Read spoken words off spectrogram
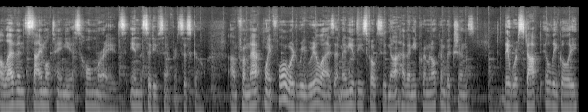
11 simultaneous home raids in the city of San Francisco. Um, from that point forward, we realized that many of these folks did not have any criminal convictions. They were stopped illegally,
